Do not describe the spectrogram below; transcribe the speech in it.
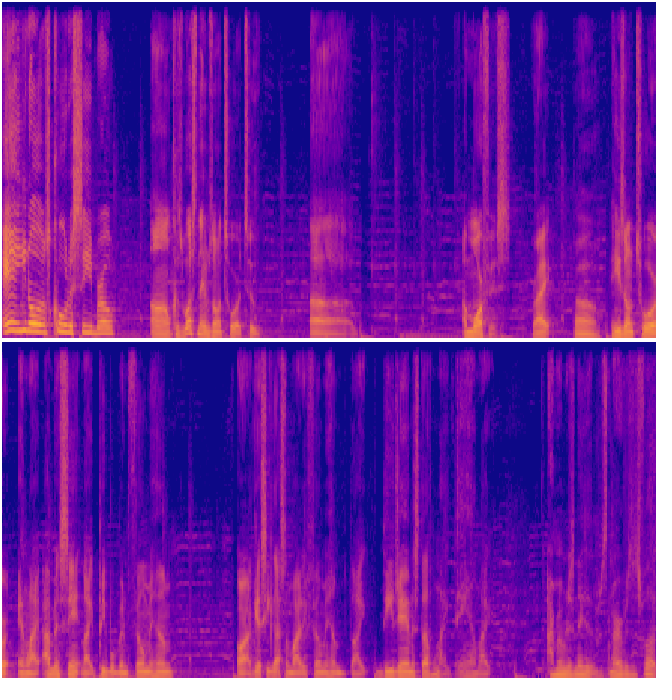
And you know it was cool to see, bro. Um, cause what's name's on tour too, uh, Amorphous, right? Oh, He's on tour, and like I've been seeing, like people been filming him, or I guess he got somebody filming him, like DJing and stuff. I'm like, damn, like I remember this nigga was nervous as fuck.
